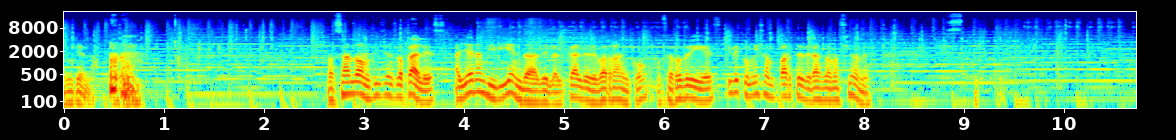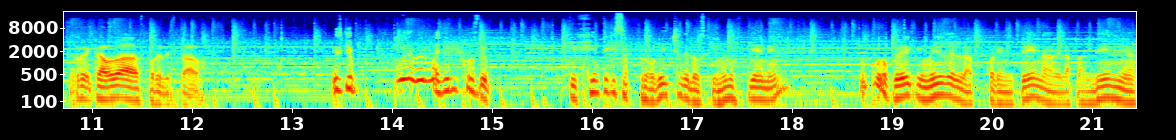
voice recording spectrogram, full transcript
entiendo. Pasando a noticias locales, hallaran vivienda del alcalde de Barranco, José Rodríguez, y decomisan parte de las donaciones recaudadas por el Estado. Es que puede haber mayor hijos de que gente que se aprovecha de los que menos tienen. No puedo creer que en medio de la cuarentena, de la pandemia,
